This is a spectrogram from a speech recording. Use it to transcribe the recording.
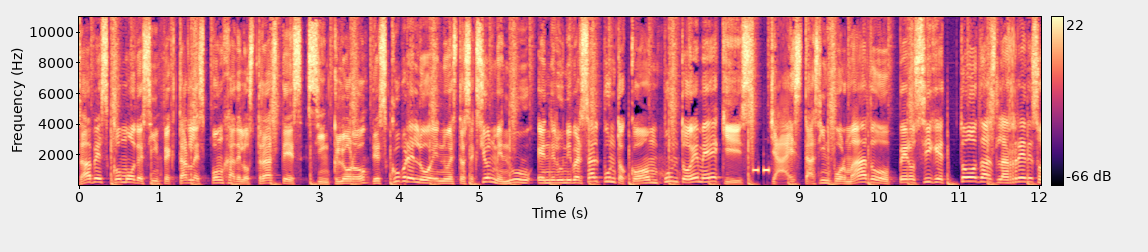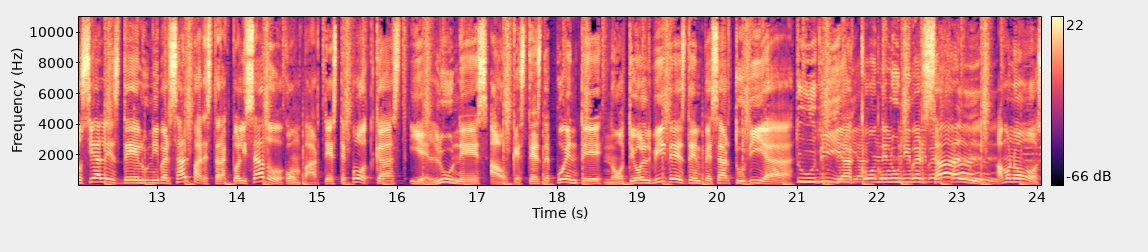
¿Sabes cómo desinfectar la esponja de los trastes sin cloro? Descúbrelo en nuestra sección menú en eluniversal.com.mx. Ya estás informado, pero sigue todas las redes sociales de El Universal para estar actualizado. Comparte este podcast y el lunes, aunque estés de puente, no te olvides de empezar tu día. Tu día con El Universal. ¡Vámonos!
